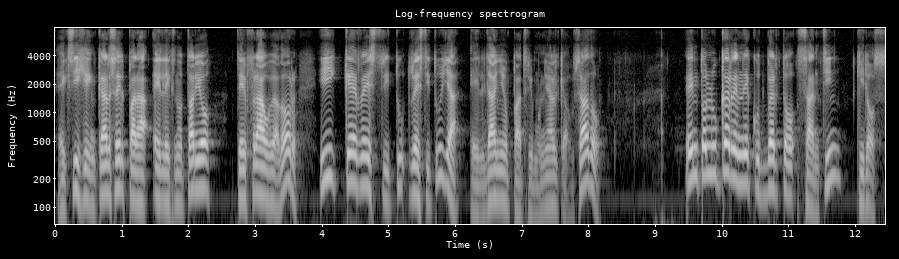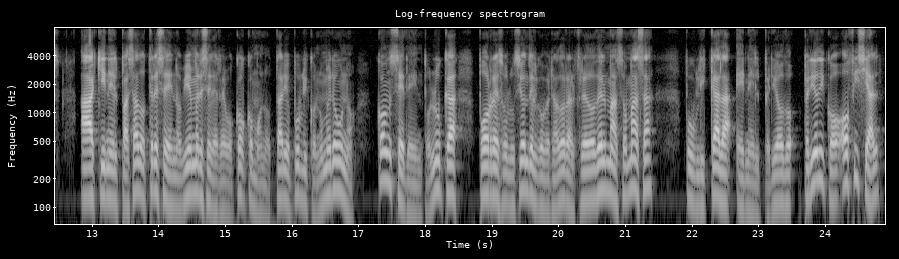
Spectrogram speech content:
Exigen cárcel para el exnotario defraudador y que restituya el daño patrimonial causado. En Toluca, René Cuthberto Santín Quirós, a quien el pasado 13 de noviembre se le revocó como notario público número uno, con sede en Toluca, por resolución del gobernador Alfredo del Mazo Maza, publicada en el periódico oficial,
